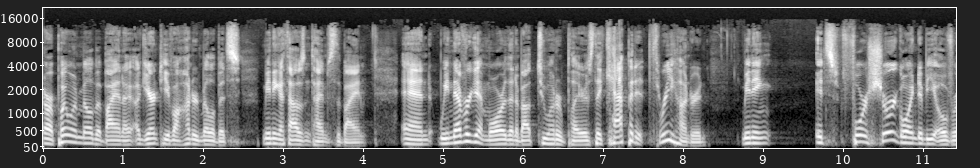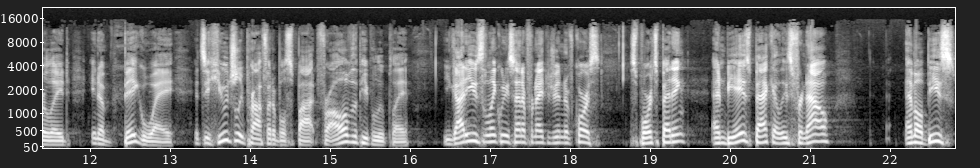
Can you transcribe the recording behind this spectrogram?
or a 0.1 millibit buy in, a, a guarantee of 100 millibits, meaning 1,000 times the buy in. And we never get more than about 200 players. They cap it at 300, meaning it's for sure going to be overlaid in a big way. It's a hugely profitable spot for all of the people who play. You got to use the link when you sign up for Nitrogen. And of course, sports betting NBA's back at least for now. MLB's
